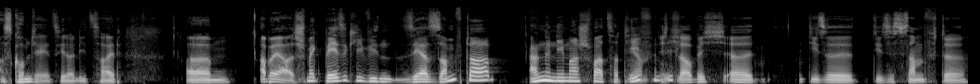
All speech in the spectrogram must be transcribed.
Es kommt ja jetzt wieder die Zeit. Ähm, aber ja, es schmeckt basically wie ein sehr sanfter, angenehmer schwarzer Tee, Ja, finde ich ich. glaube, ich äh, diese dieses sanfte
